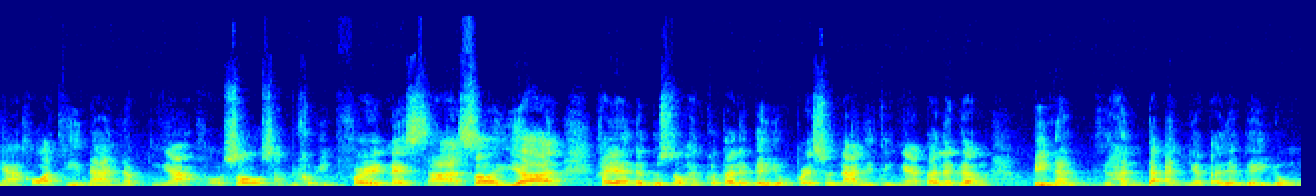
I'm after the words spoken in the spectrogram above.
niya ako at hinanap niya ako. So, sabi ko, in fairness ha. So, yan. Kaya nagustuhan ko talaga yung personality niya. Talagang pinaghandaan niya talaga yung,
